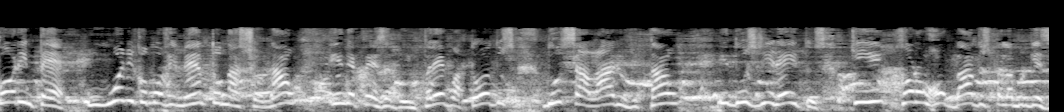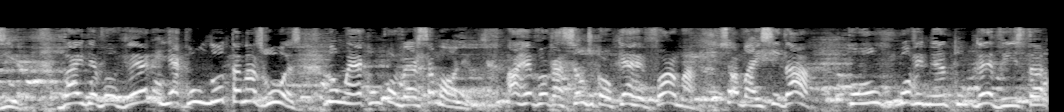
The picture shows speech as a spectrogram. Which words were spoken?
por em pé um único movimento nacional em defesa do emprego a todos, do salário vital e dos direitos que foram roubados pela burguesia. Vai devolver e é com luta nas ruas, não é com conversa mole. A revogação de qualquer reforma só vai se dar com movimento grevista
